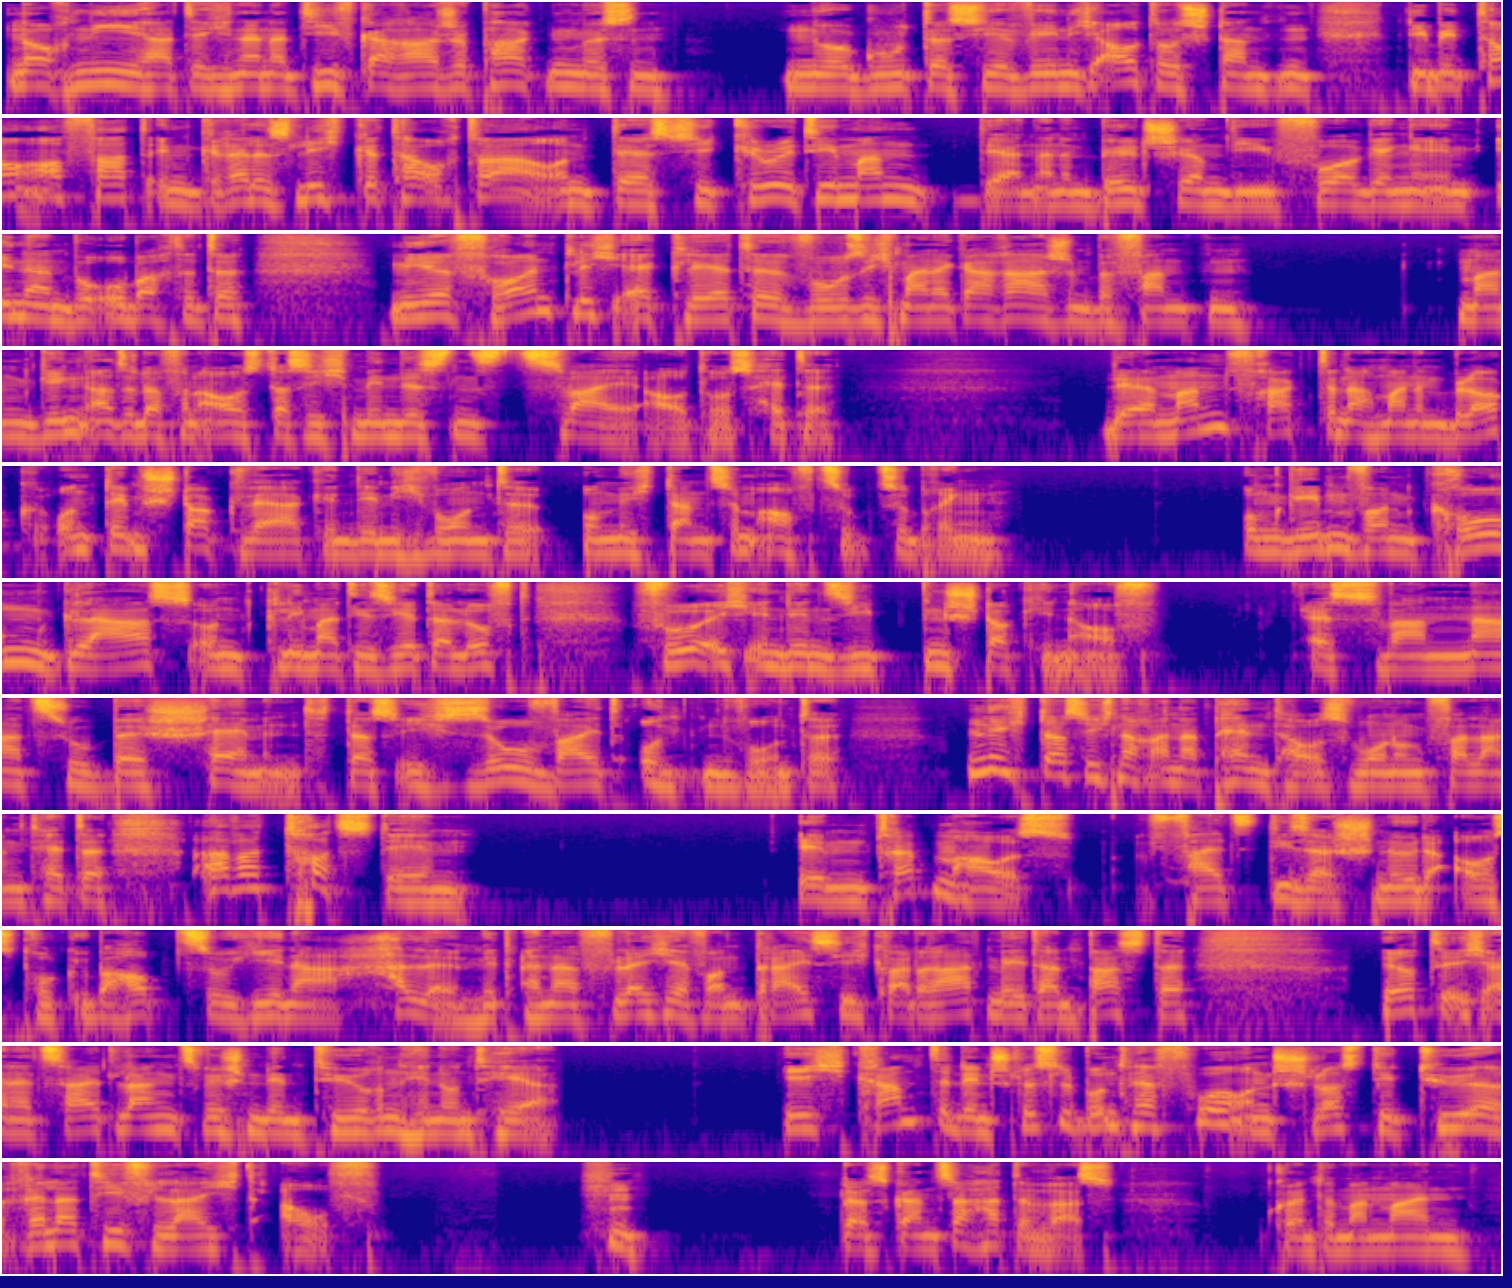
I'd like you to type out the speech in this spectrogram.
Noch nie hatte ich in einer Tiefgarage parken müssen. Nur gut, dass hier wenig Autos standen, die Betonauffahrt in grelles Licht getaucht war und der Security-Mann, der an einem Bildschirm die Vorgänge im Innern beobachtete, mir freundlich erklärte, wo sich meine Garagen befanden. Man ging also davon aus, dass ich mindestens zwei Autos hätte. Der Mann fragte nach meinem Block und dem Stockwerk, in dem ich wohnte, um mich dann zum Aufzug zu bringen. Umgeben von Chrom, Glas und klimatisierter Luft fuhr ich in den siebten Stock hinauf. Es war nahezu beschämend, dass ich so weit unten wohnte. Nicht, dass ich nach einer Penthouse-Wohnung verlangt hätte, aber trotzdem. Im Treppenhaus, falls dieser schnöde Ausdruck überhaupt zu jener Halle mit einer Fläche von 30 Quadratmetern passte, irrte ich eine Zeit lang zwischen den Türen hin und her. Ich kramte den Schlüsselbund hervor und schloss die Tür relativ leicht auf. Hm, das Ganze hatte was. könnte man meinen.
